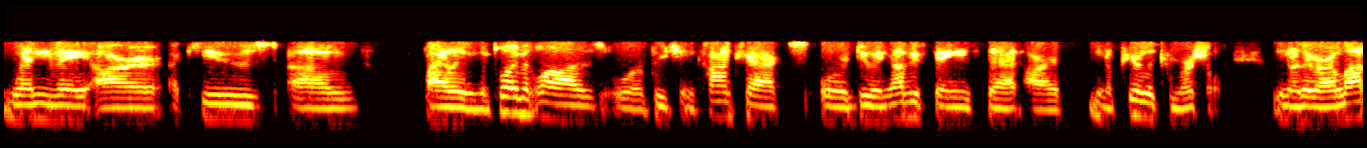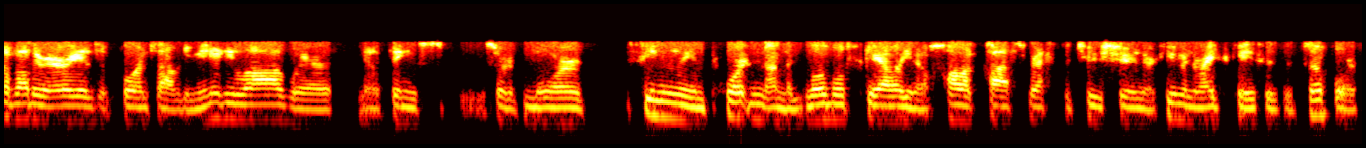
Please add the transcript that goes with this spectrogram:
when they are accused of violating employment laws or breaching contracts or doing other things that are you know purely commercial. You know there are a lot of other areas of foreign sovereign immunity law where you know things sort of more seemingly important on the global scale, you know, Holocaust restitution or human rights cases and so forth.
